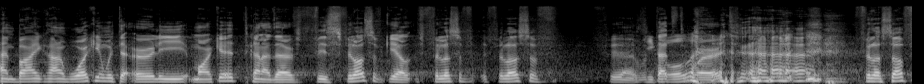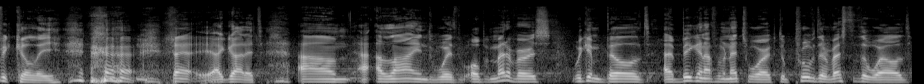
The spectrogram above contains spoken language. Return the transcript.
and by kind of working with the early market, kind of the philosophical, philosoph, philosoph, that's the word. Philosophically, I got it. Um, aligned with Open Metaverse, we can build a big enough of a network to prove the rest of the world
